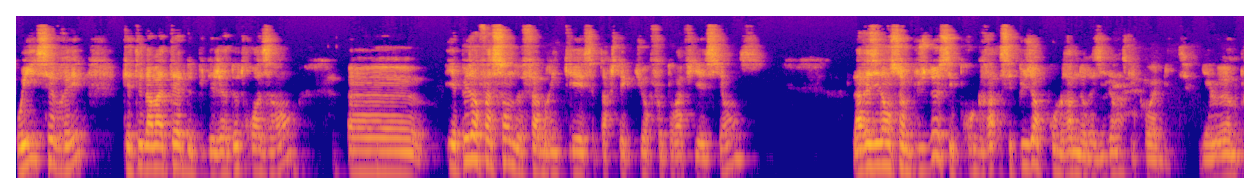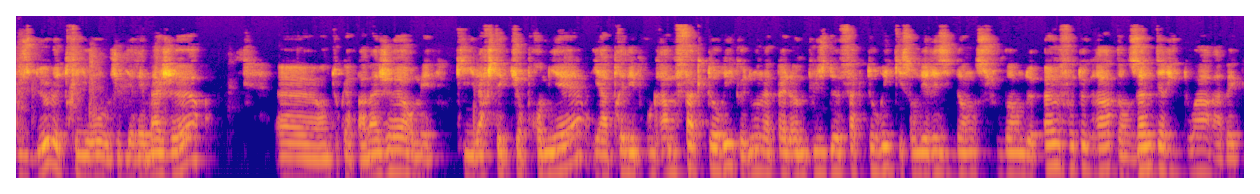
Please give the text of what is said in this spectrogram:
oui, c'est vrai, qui était dans ma tête depuis déjà 2-3 ans. il y a plusieurs façons de fabriquer cette architecture photographie et sciences. La résidence 1 plus 2, c'est plusieurs programmes de résidence qui cohabitent. Il y a le 1 plus 2, le trio, je dirais, majeur, euh, en tout cas pas majeur, mais qui est l'architecture première. Il y a après des programmes factory que nous on appelle 1 plus 2 factory, qui sont des résidences souvent de un photographe dans un territoire avec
